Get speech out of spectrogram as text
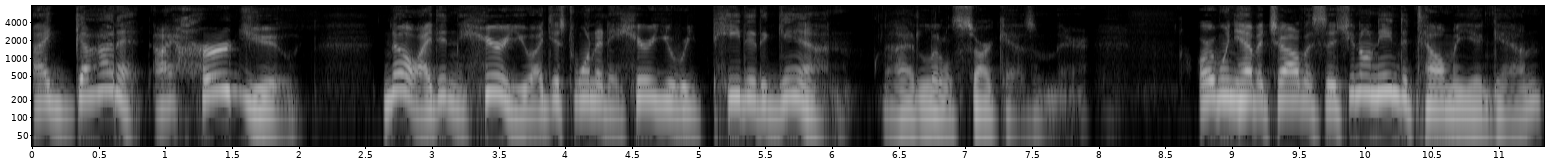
I got it. I heard you." No, I didn't hear you. I just wanted to hear you repeat it again. I had a little sarcasm there. Or when you have a child that says, You don't need to tell me again,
